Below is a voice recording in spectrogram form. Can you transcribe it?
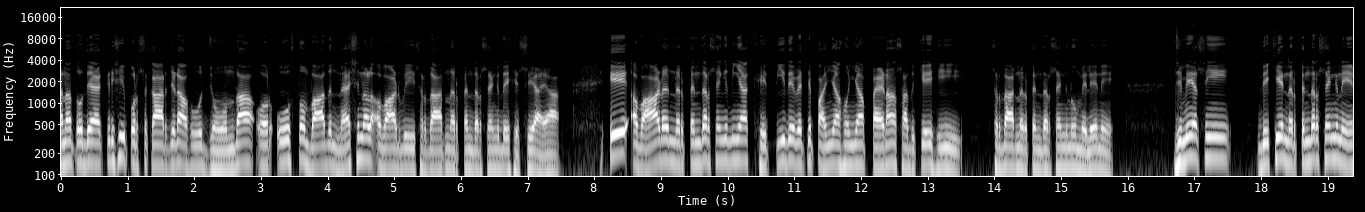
ਅਨਾਤੋਦਿਆ ਕ੍ਰਿਸ਼ੀ ਪੁਰਸਕਾਰ ਜਿਹੜਾ ਉਹ ਜ਼ੋਨ ਦਾ ਔਰ ਉਸ ਤੋਂ ਬਾਅਦ ਨੈਸ਼ਨਲ ਅਵਾਰਡ ਵੀ ਸਰਦਾਰ ਨਰਪਿੰਦਰ ਸਿੰਘ ਦੇ ਹਿੱਸੇ ਆਇਆ। ਇਹ ਅਵਾਰਡ ਨਰਪਿੰਦਰ ਸਿੰਘ ਦੀਆਂ ਖੇਤੀ ਦੇ ਵਿੱਚ ਪਾਈਆਂ ਹੋਈਆਂ ਪੈੜਾਂ ਸਦਕੇ ਹੀ ਸਰਦਾਰ ਨਰਪਿੰਦਰ ਸਿੰਘ ਨੂੰ ਮਿਲੇ ਨੇ। ਜਿਵੇਂ ਅਸੀਂ ਦੇਖੀਏ, ਨਰਪਿੰਦਰ ਸਿੰਘ ਨੇ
